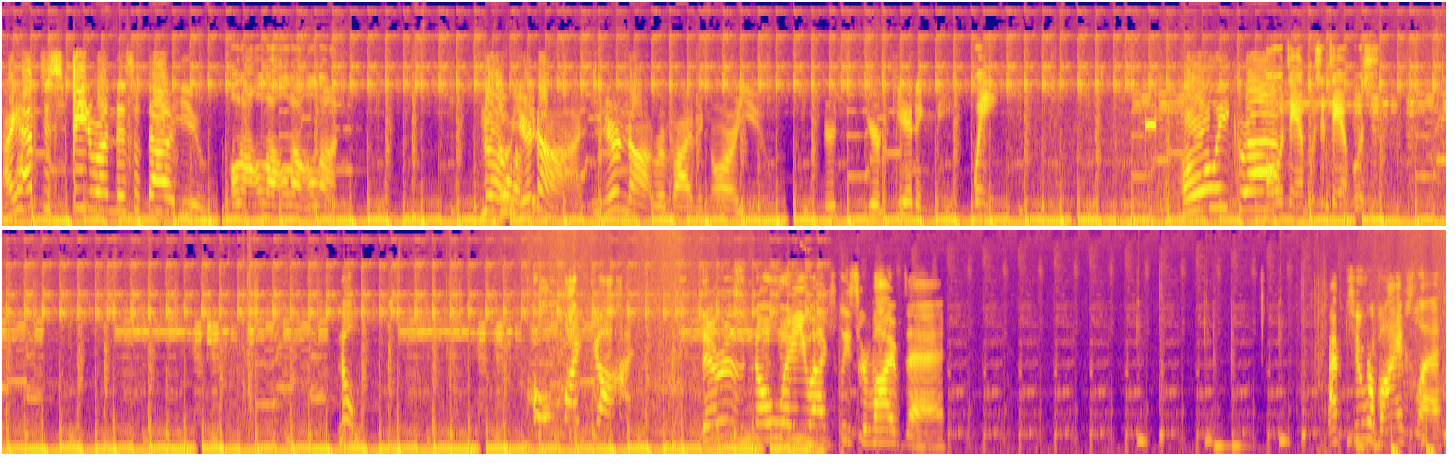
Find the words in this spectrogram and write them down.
I have to speedrun this without you. hold on, hold on, hold on, hold on. No, Oh, you're not. You're not reviving, are you? You're you're kidding me. Wait. Holy crap! Oh, it's ambush, it's ambush. No! Oh my god! There is no way you actually survived that. I have two revives left,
